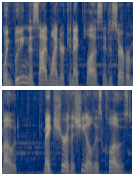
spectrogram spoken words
When booting the Sidewinder Konnect Plus into server mode, make sure the shield is closed.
